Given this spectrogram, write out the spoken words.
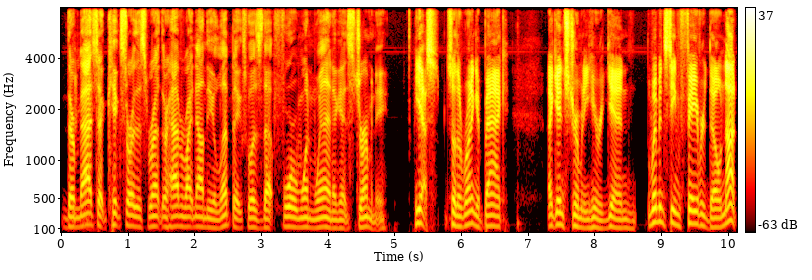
their match that kickstarted this run they're having right now in the Olympics was that 4-1 win against Germany. Yes, so they're running it back against Germany here again. The women's team favored though, not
